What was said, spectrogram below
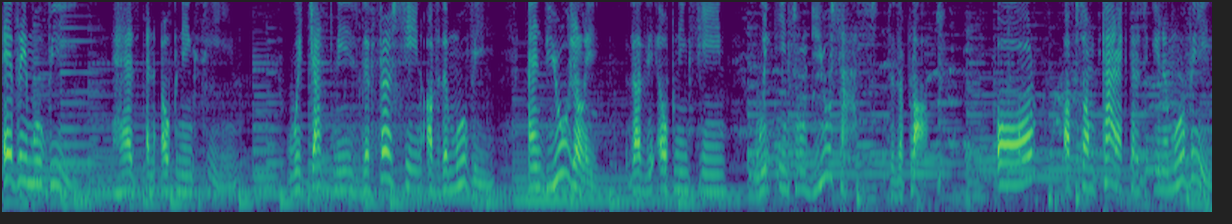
every movie has an opening scene, which just means the first scene of the movie, and usually that the opening scene will introduce us to the plot or of some characters in a movie.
